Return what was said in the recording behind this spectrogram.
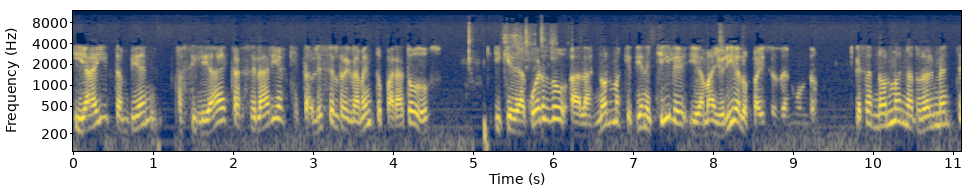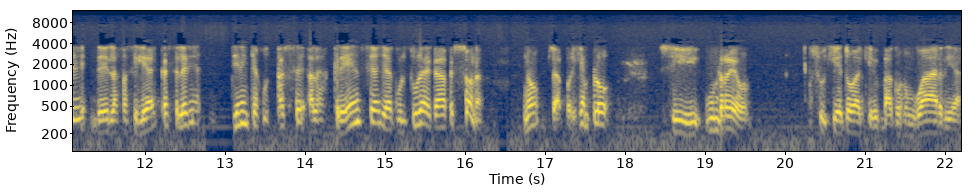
y hay también facilidades carcelarias que establece el reglamento para todos y que de acuerdo a las normas que tiene Chile y la mayoría de los países del mundo, esas normas naturalmente de las facilidades carcelarias tienen que ajustarse a las creencias y a la cultura de cada persona, ¿no? O sea, por ejemplo, si un reo, sujeto a que va con un guardia,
